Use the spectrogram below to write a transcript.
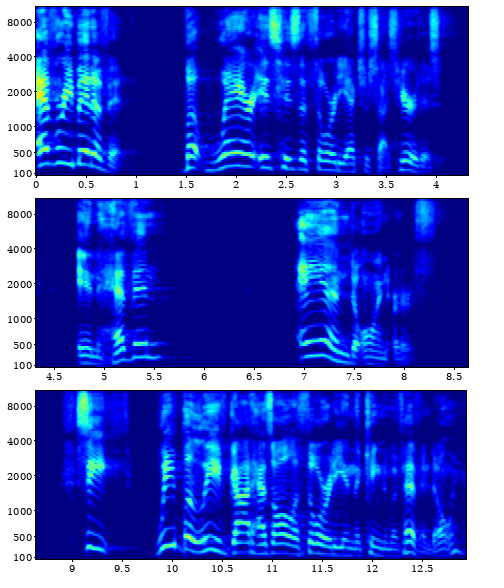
every bit of it. But where is his authority exercised? Here it is in heaven and on earth. See, we believe God has all authority in the kingdom of heaven, don't we?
